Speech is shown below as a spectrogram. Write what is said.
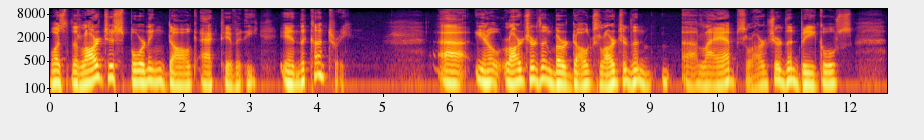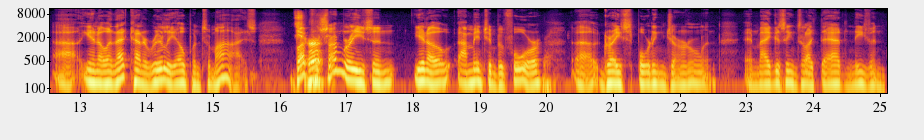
was the largest sporting dog activity in the country. Uh, you know, larger than bird dogs, larger than uh, labs, larger than beagles, uh, you know, and that kind of really opened some eyes. But Sure. for some reason, you know, I mentioned before, uh, Gray's Sporting Journal and, and magazines like that, and even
